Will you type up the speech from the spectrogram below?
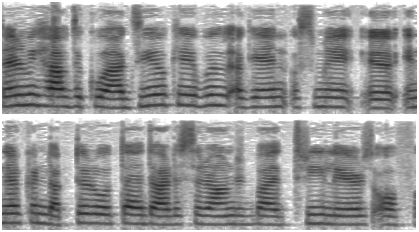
Then we have the coaxial cable again उसमें इनर कंडक्टर होता है that is surrounded by three layers of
